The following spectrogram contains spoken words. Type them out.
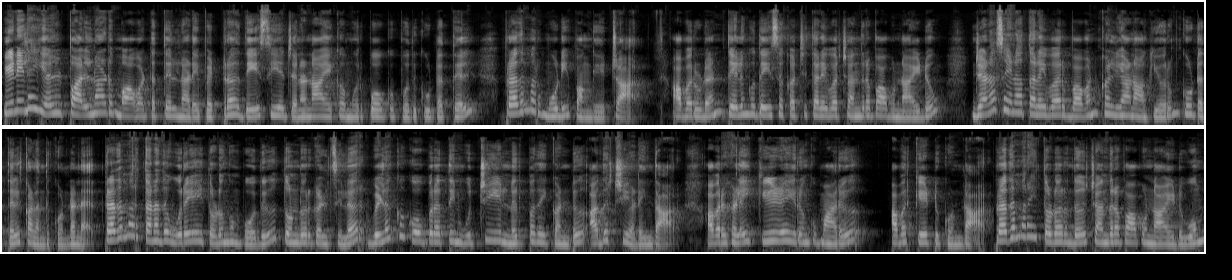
இந்நிலையில் பல்நாடு மாவட்டத்தில் நடைபெற்ற தேசிய ஜனநாயக முற்போக்கு பொதுக்கூட்டத்தில் பிரதமர் மோடி பங்கேற்றார். அவருடன் தெலுங்கு தேச கட்சித் தலைவர் சந்திரபாபு நாயுடு ஜனசேனா தலைவர் பவன் கல்யாண் ஆகியோரும் கூட்டத்தில் கலந்து கொண்டனர். பிரதமர் தனது உரையை தொடங்கும் போது தொண்டர்கள் சிலர் விளக்கு கோபுரத்தின் உச்சியில் நிற்பதைக் கண்டு அதிர்ச்சியடைந்தார். அவர்களை கீழே இறங்குமாறு அவர் கேட்டுக்கொண்டார். பிரதமரை தொடர்ந்து சந்திரபாபு நாயுடுவும்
